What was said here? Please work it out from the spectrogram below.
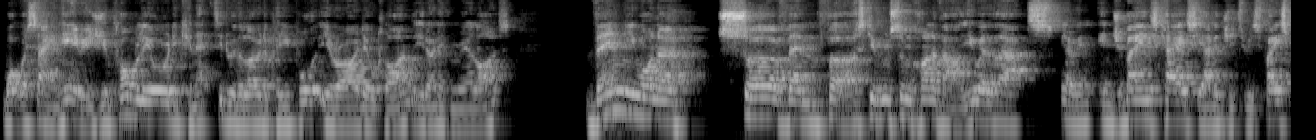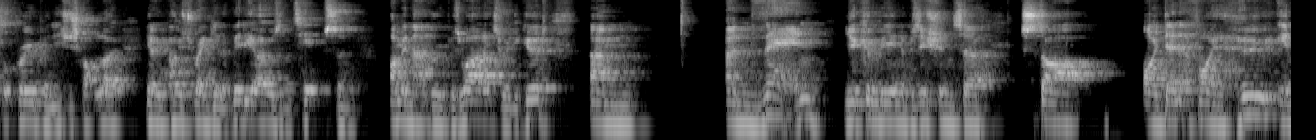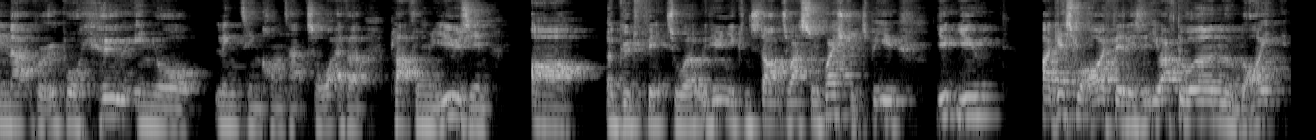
what we're saying here is you're probably already connected with a load of people that your ideal client that you don't even realize. Then you want to serve them first, give them some kind of value, whether that's, you know, in, in Jermaine's case, he added you to his Facebook group and he's just got, low, you know, he posts regular videos and tips and I'm in that group as well. It's really good. Um, and then you can be in a position to start identifying who in that group or who in your LinkedIn contacts or whatever platform you're using are a good fit to work with you and you can start to ask some questions. But you you you I guess what I feel is that you have to earn the right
